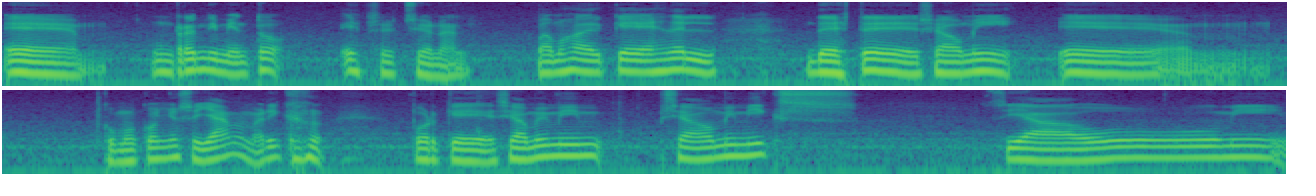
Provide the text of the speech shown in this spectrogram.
eh, un rendimiento excepcional. Vamos a ver qué es del de este Xiaomi. Eh, ¿Cómo coño se llama, marico? Porque Xiaomi, Xiaomi Mix. Xiaomi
